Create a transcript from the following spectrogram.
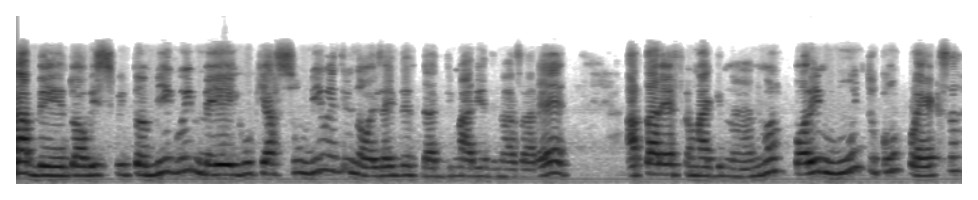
cabendo ao Espírito amigo e meigo que assumiu entre nós a identidade de Maria de Nazaré, a tarefa magnânima, porém muito complexa,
